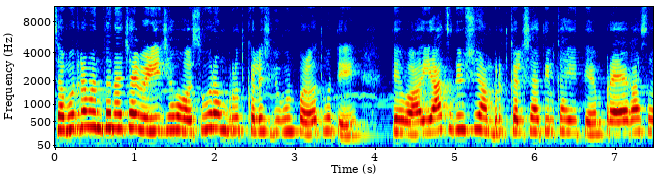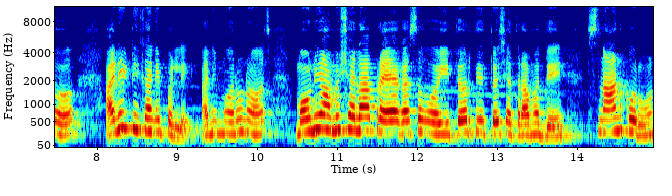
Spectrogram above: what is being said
समुद्रमंथनाच्या वेळी जेव्हा असुर अमृत कलश घेऊन पळत होते तेव्हा याच दिवशी अमृत कलशातील काही थेंब प्रयागासह अनेक ठिकाणी पडले. आणि म्हणूनच मौनी आमिषाला प्रयागासह इतर तीर्थक्षेत्रामध्ये स्नान करून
